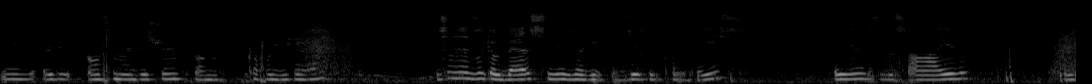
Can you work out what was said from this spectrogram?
Fiend Ultimate Edition from a couple years ago. This one has like a vest and it has like a different kind of face. So here's the side. There's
